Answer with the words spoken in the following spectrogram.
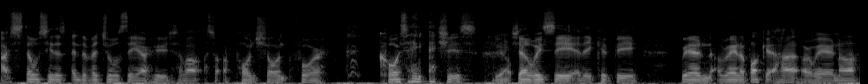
I still see there's individuals there who just have a, sort of penchant for causing issues, Yep. shall we say? And they could be wearing wearing a bucket hat or wearing a,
